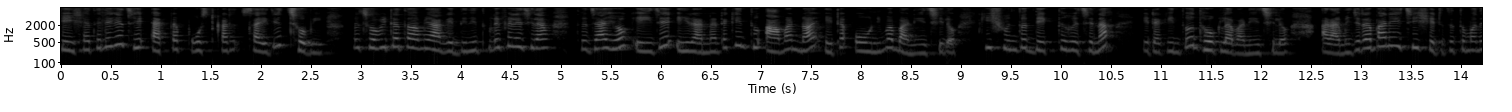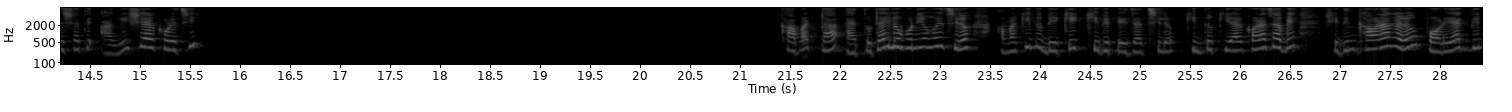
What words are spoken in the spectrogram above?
সেই সাথে লেগেছে একটা পোস্ট কার্ড সাইজের ছবি। তো ছবিটা তো আমি আগের দিনই তুলে ফেলেছিলাম। তো যাই হোক, এই যে এই রান্নাটা কিন্তু আমার নয়, এটা অনিমা বানিয়েছিল। কি সুন্দর দেখতে হয়েছে না? এটা কিন্তু ধোকলা বানিয়েছিল। আর আমি যেটা বানিয়েছি সেটা তো তোমাদের সাথে আগেই শেয়ার করেছি। খাবারটা এতটাই লোভনীয় হয়েছিল, আমার কিন্তু দেখেই খিদে পেয়ে যাচ্ছিল। কিন্তু কি আর করা যাবে? সেদিন খাওয়া না গেলেও পরে একদিন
